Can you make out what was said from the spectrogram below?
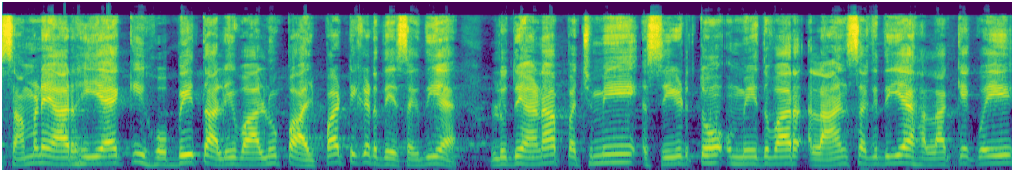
ਸਾਹਮਣੇ ਆ ਰਹੀ ਹੈ ਕਿ ਹੋਬੀ ਧਾਲੀਵਾਲ ਨੂੰ ਭਾਜਪਾ ਟਿਕਟ ਦੇ ਸਕਦੀ ਹੈ। ਲੁਧਿਆਣਾ ਪੱਛਮੀ ਸੀਟ ਤੋਂ ਉਮੀਦਵਾਰ ਐਲਾਨ ਸਕਦੀ ਹੈ, ਹਾਲਾਂਕਿ ਕੋਈ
